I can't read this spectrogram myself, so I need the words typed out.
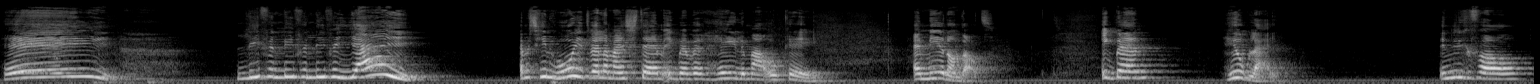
Hey, lieve, lieve, lieve jij. En misschien hoor je het wel aan mijn stem, ik ben weer helemaal oké. En meer dan dat. Ik ben heel blij. In ieder geval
